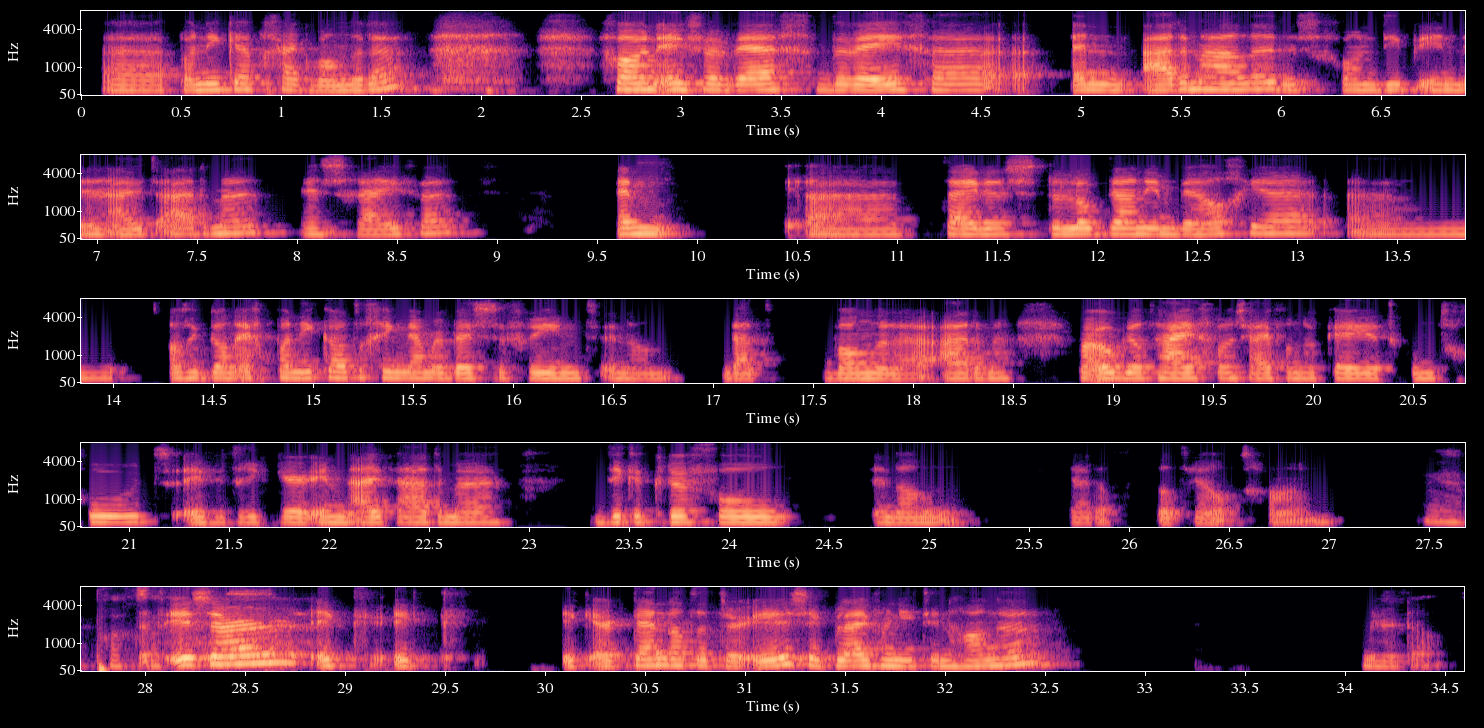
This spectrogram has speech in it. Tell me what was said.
uh, paniek heb, ga ik wandelen. gewoon even weg, bewegen en ademhalen. Dus gewoon diep in en uitademen en schrijven. En uh, tijdens de lockdown in België, um, als ik dan echt paniek had, dan ging ik naar mijn beste vriend en dan inderdaad wandelen, ademen. Maar ook dat hij gewoon zei van oké, het komt goed. Even drie keer in en uitademen. Dikke knuffel. En dan ja, dat, dat helpt gewoon. Ja, prachtig. Het is er. Ik, ik, ik erken dat het er is. Ik blijf er niet in hangen. Meer dat.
